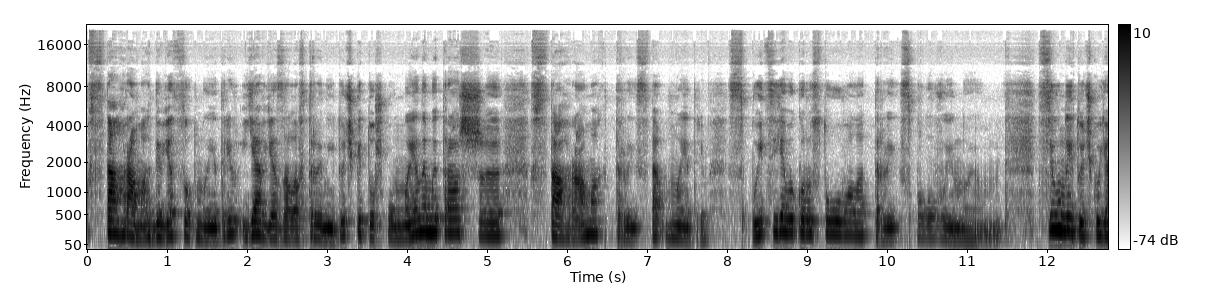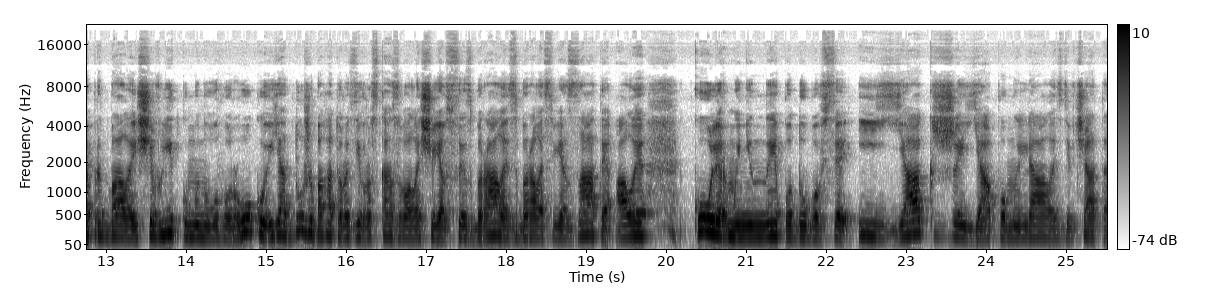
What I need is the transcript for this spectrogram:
В 100 грамах 900 метрів я в'язала в три ниточки, тож у мене метраж е, в 100 грамах 300 метрів. Спиці я використовувала 3,5. Цю ниточку я придбала ще влітку минулого року, і я дуже багато разів розказувала, що я все збиралась, збиралась в'язати, але колір мені не подобався. І як же я помилялась, дівчата.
